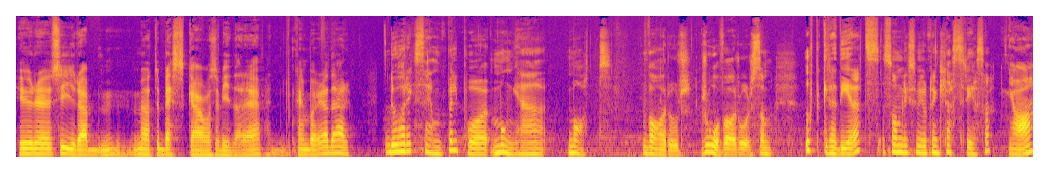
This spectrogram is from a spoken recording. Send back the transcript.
hur syra möter beska och så vidare. Vi kan börja där. Du har exempel på många matvaror, råvaror som uppgraderats, som liksom gjort en klassresa? Ja,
